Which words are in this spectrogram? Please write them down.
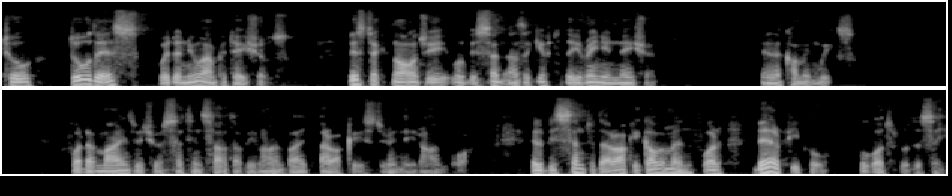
to do this with the new amputations. This technology will be sent as a gift to the Iranian nation in the coming weeks for the mines which were set in south of Iran by Iraqis during the Iran war will be sent to the Iraqi government for their people who go through the same.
